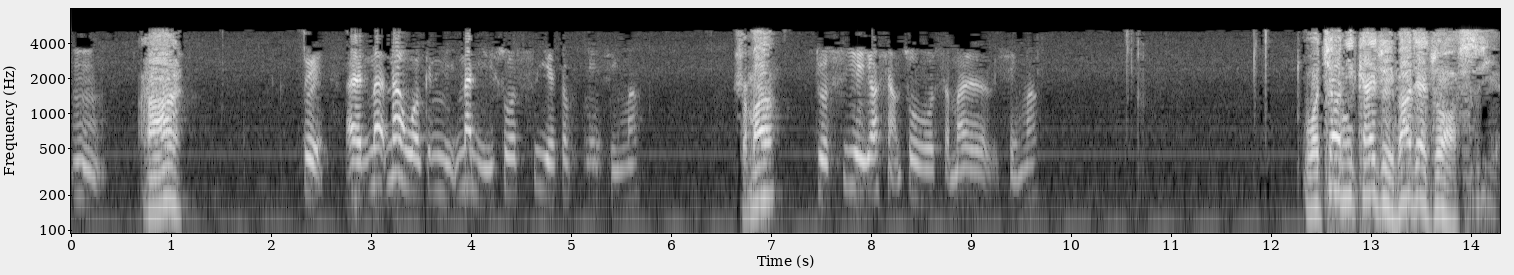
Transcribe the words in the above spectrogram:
嗯，啊！对，呃，那那我跟你，那你说事业这方面行吗？什么？就事业要想做什么行吗？我叫你改嘴巴再做事业，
